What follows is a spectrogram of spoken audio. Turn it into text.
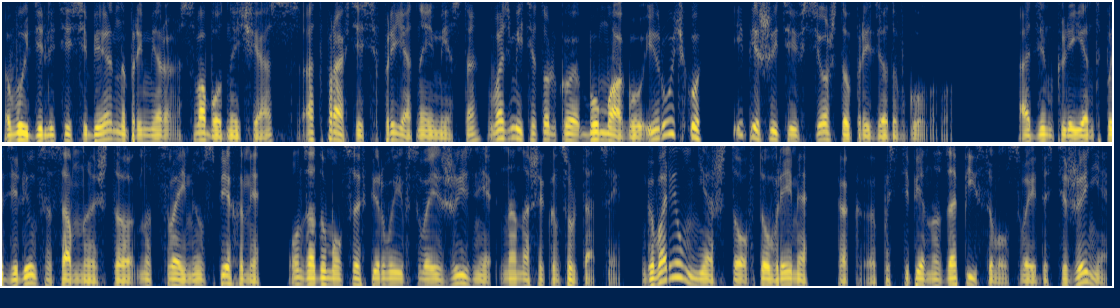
Выделите себе, например, свободный час, отправьтесь в приятное место, возьмите только бумагу и ручку и пишите все, что придет в голову. Один клиент поделился со мной, что над своими успехами он задумался впервые в своей жизни на нашей консультации. Говорил мне, что в то время, как постепенно записывал свои достижения,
